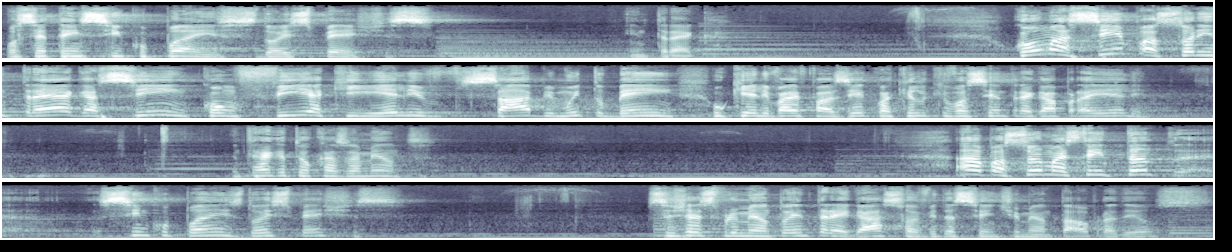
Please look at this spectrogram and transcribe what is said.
Você tem cinco pães, dois peixes? Entrega. Como assim, pastor? Entrega sim, confia que ele sabe muito bem o que ele vai fazer com aquilo que você entregar para ele. Entrega teu casamento. Ah, pastor, mas tem tanto cinco pães, dois peixes. Você já experimentou entregar sua vida sentimental para Deus?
